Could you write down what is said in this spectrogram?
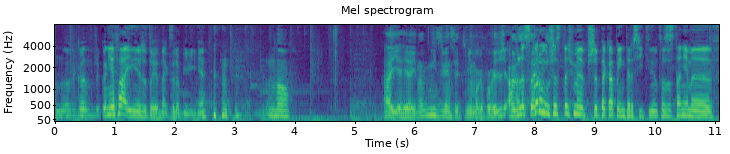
No tylko, tylko nie fajnie, że to jednak zrobili, nie? No. Ajajaj, no nic więcej tu nie mogę powiedzieć, ale... Ale skoro już jesteśmy przy PKP Intercity, no to zostaniemy w,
